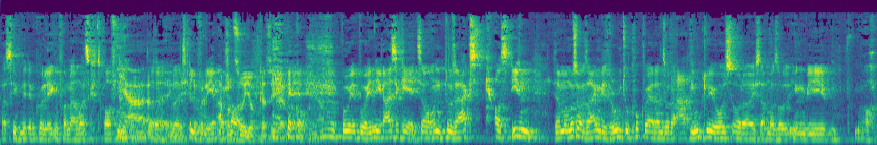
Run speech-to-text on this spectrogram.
hast dich mit dem Kollegen von damals getroffen ja, und, äh, oder telefoniert. Ab und zu juckt das wieder mal gucken, ja. wohin, wohin die Reise geht. So, und du sagst, aus diesem, ich sag mal, muss man sagen, dieses Room to Cook wäre dann so eine Art Nukleus oder ich sag mal so irgendwie, auch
